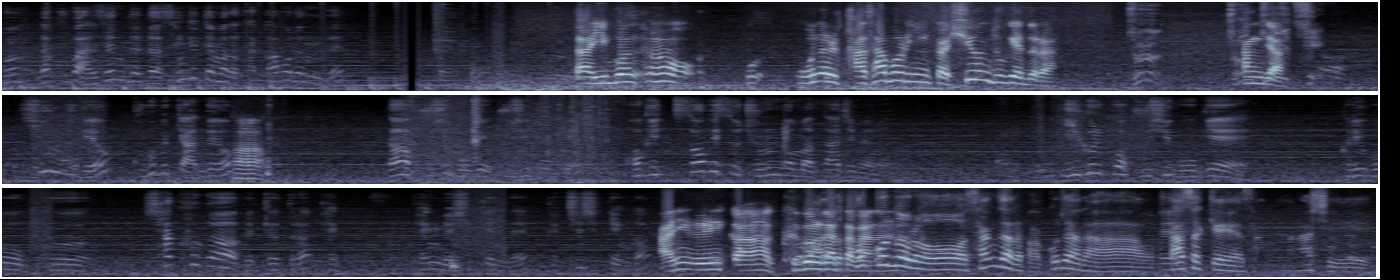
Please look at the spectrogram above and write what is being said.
그거? 나 그거 안 샜는데 나 생길 때마다 다 까버렸는데? 나 이번 어 오, 오늘 다 사버리니까 쉬운 두 개더라. 상자. 위치. 쉬운 두 개요? 그거밖에 안 돼요? 어 나 95개 95개 거기 서비스 주는 것만 따지면은 이글 거 95개 그리고 그 샤크가 몇 개였더라? 100, 100 몇십 개인데? 170개인가? 아니 그러니까 그걸 맞아, 갖다가 토큰으로 상자를 바꾸잖아. 네. 다섯 개에 상자 하나씩.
